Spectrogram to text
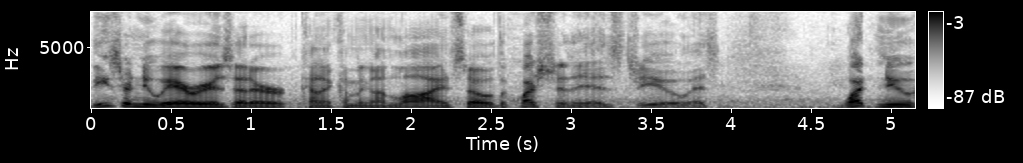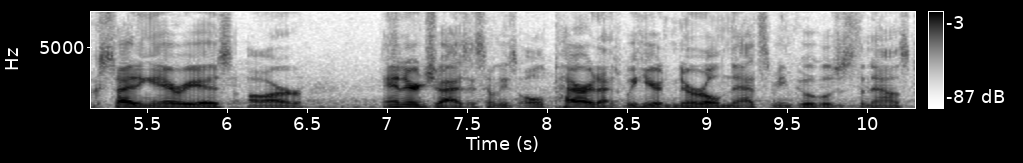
these are new areas that are kind of coming online. So the question is, to you, is what new exciting areas are energizing some of these old paradigms. We hear neural nets, I mean Google just announced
